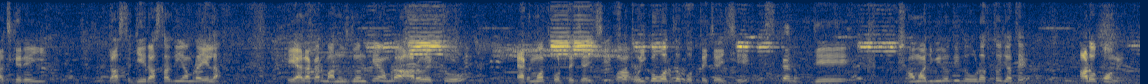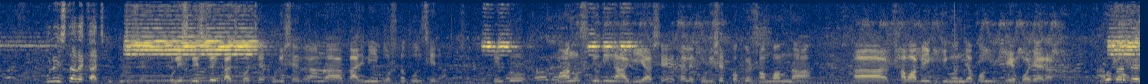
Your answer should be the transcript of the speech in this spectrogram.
আজকের এই রাস্তা যে রাস্তা দিয়ে আমরা এলাম এই এলাকার মানুষজনকে আমরা আরও একটু একমত করতে চাইছি বা ঐক্যবদ্ধ করতে চাইছি কেন? যে সমাজ বিরোধী দৌরাত্ম যাতে আরও কমে। পুলিশ তাহলে কাজ কি? পুলিশের পুলিশ নিশ্চয়ই কাজ করছে পুলিশের আমরা কাজ নিয়ে প্রশ্ন তুলছি না। কিন্তু মানুষ যদি না এগিয়ে আসে তাহলে পুলিশের পক্ষে সম্ভব না স্বাভাবিক জীবনযাপন এ বজায় রাখা। আপনাদের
